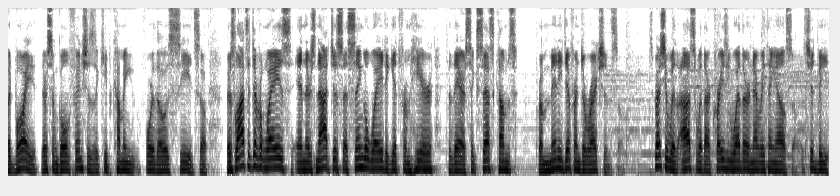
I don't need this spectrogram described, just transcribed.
But boy, there's some goldfinches that keep coming for those seeds. So there's lots of different ways, and there's not just a single way to get from here to there. Success comes from many different directions. So especially with us with our crazy weather and everything else. So it should be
